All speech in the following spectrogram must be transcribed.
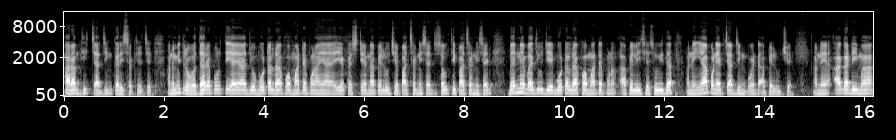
આરામથી ચાર્જિંગ કરી શકે છે. અને મિત્રો, વધારે પૂરતી અહીંયા જો બોટલ રાખવા માટે પણ અહીંયા એક સ્ટેન્ડ આપેલું છે પાછળની સાઈડ સૌથી પાછળની સાઈડ બંને બાજુ જે બોટલ રાખવા માટે પણ આપેલી છે સુવિધા અને અહીંયા પણ એક ચાર્જિંગ પોઈન્ટ આપેલું છે. અને આ ગાડીમાં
